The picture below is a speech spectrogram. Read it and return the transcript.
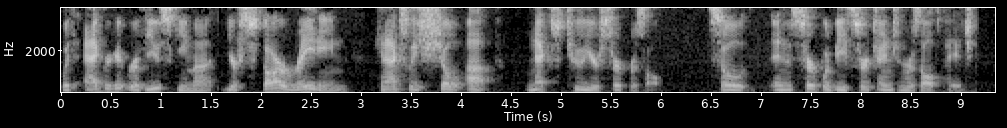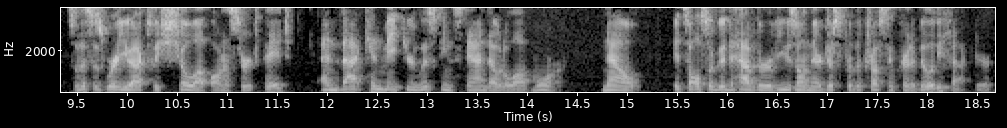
with aggregate review schema, your star rating can actually show up next to your SERP result. So, and SERP would be search engine results page. So this is where you actually show up on a search page and that can make your listing stand out a lot more. Now, it's also good to have the reviews on there just for the trust and credibility factor,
